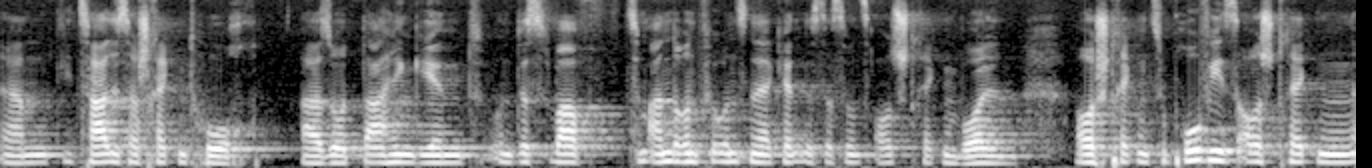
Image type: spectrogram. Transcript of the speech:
ähm, die Zahl ist erschreckend hoch. Also dahingehend, und das war zum anderen für uns eine Erkenntnis, dass wir uns ausstrecken wollen. Ausstrecken zu Profis, ausstrecken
